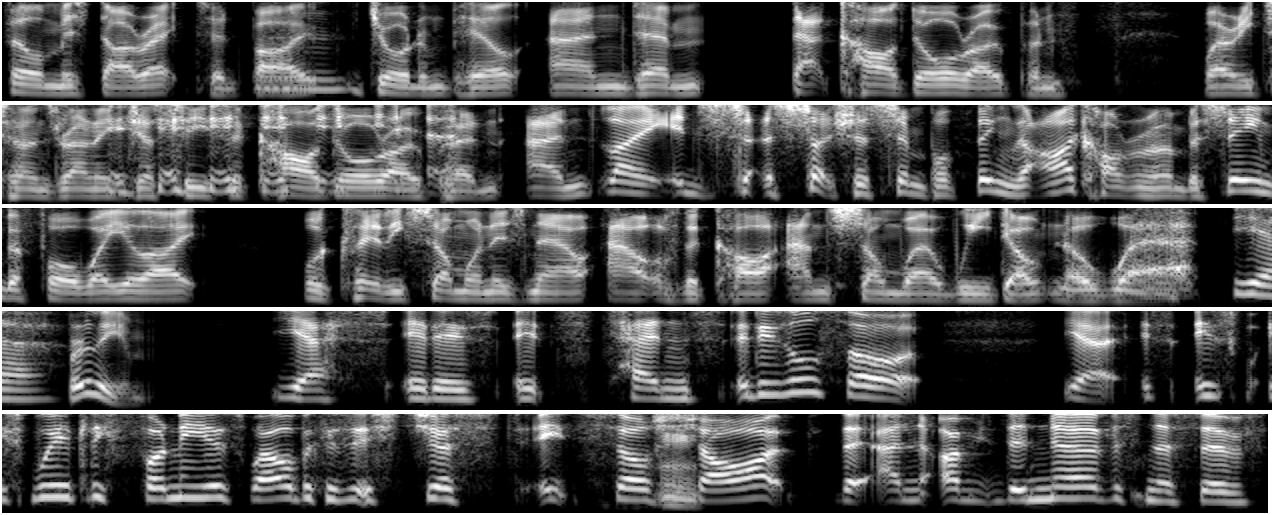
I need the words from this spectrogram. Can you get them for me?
film is directed by Mhm. Jordan Peele and um, that car door open. Where he turns around and just sees the car door Yeah. open, and like it's such a simple thing that I can't remember seeing before. Where you're like, well, clearly someone is now out of the car and somewhere we don't know where. Yeah. Brilliant. Yes, it is. It's tense. It is also, yeah, it's it's it's weirdly funny as well because it's just it's so Mm. sharp that and um, the nervousness of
